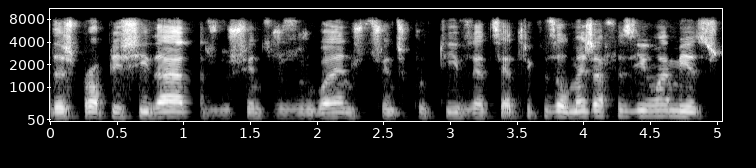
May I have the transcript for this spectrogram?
Das próprias cidades, dos centros urbanos, dos centros produtivos, etc., que os alemães já faziam há meses.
